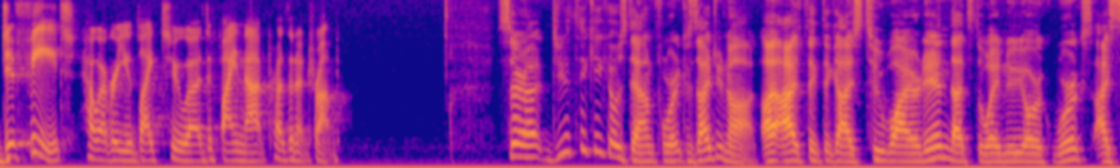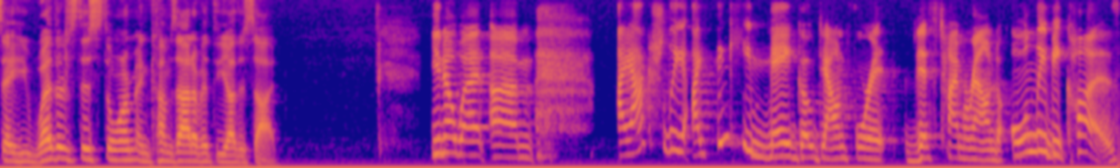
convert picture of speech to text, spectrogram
defeat, however you'd like to uh, define that, President Trump. Sara, do you think he goes down for it? Because I do not. I, I, think the guy's too wired in. That's the way New York works. I say he weathers this storm and comes out of it the other side. You know what? Um, I actually, I think he may go down for it this time around, only because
